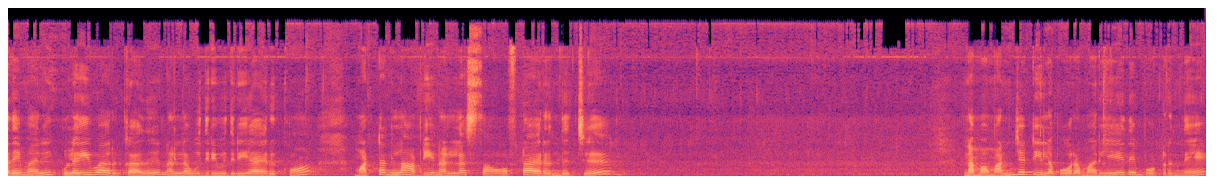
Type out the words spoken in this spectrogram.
அதே மாதிரி குலைவாக இருக்காது நல்லா உதிரி உதிரியாக இருக்கும். மட்டன்லாம் அப்படியே நல்லா சாஃப்டாக இருந்துச்சு. நம்ம மண்சட்டியில் போகிற மாதிரியே தான் போட்டிருந்தேன்.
